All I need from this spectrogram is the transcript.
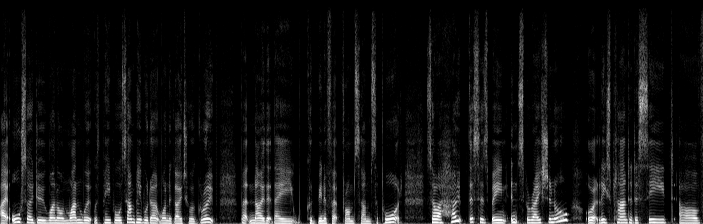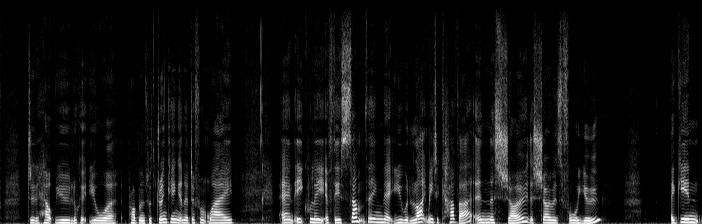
I also do one on one work with people. Some people don't want to go to a group but know that they could benefit from some support. So I hope this has been inspirational or at least planted a seed of to help you look at your problems with drinking in a different way. And equally, if there's something that you would like me to cover in this show, the show is for you. Again,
